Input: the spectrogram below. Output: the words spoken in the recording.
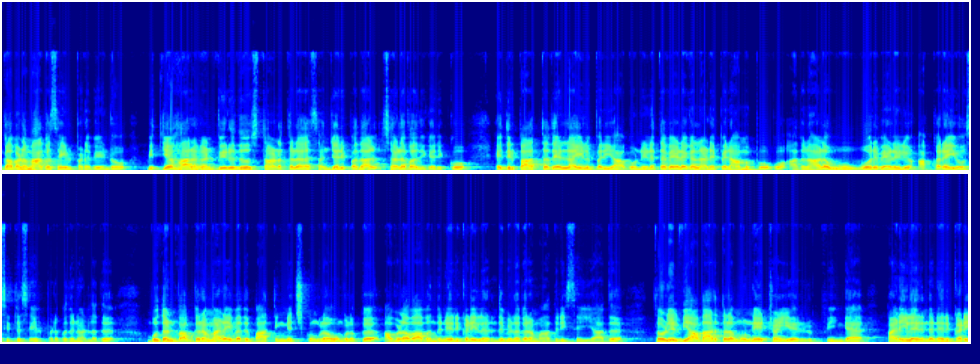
கவனமாக செயல்பட வேண்டும் வித்யகாரகன் விருது ஸ்தானத்தில் சஞ்சரிப்பதால் செலவு அதிகரிக்கும் எதிர்பார்த்ததெல்லாம் இழுப்பறியாகும் நினைத்த வேலைகள் நடைபெறாமல் போகும் அதனால் ஒவ்வொரு வேலையிலையும் அக்கறை யோசித்து செயல்படுவது நல்லது. புதன் வக்ரம் அடைவது பார்த்தீங்கன்னு வச்சுக்கோங்களேன் உங்களுக்கு அவ்வளவா வந்து நெருக்கடியிலிருந்து விலகிற மாதிரி செய்யாது. தொழில் வியாபாரத்தில் முன்னேற்றம் ஏறுவீங்க. பணியில் இருந்த நெருக்கடி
